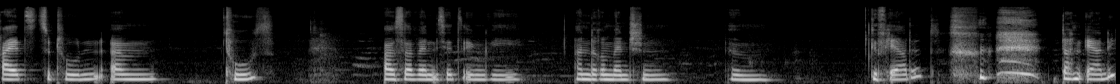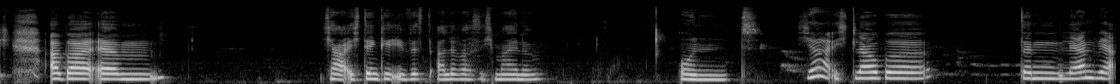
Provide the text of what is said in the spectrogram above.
reizt zu tun, ähm, tu's. Außer wenn es jetzt irgendwie andere Menschen ähm, gefährdet, dann eher nicht. Aber ähm, ja, ich denke, ihr wisst alle, was ich meine. Und ja, ich glaube, dann lernen wir,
